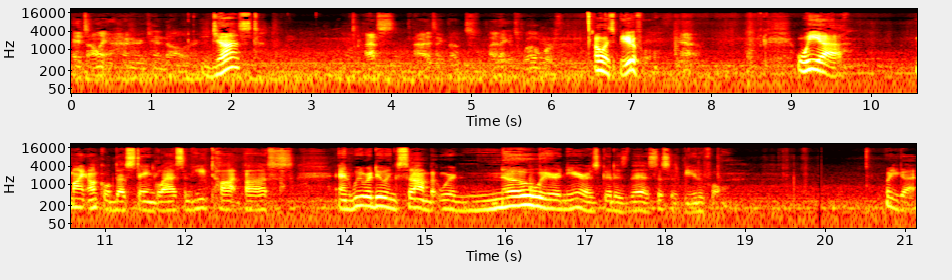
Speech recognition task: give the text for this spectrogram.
It's only $110. Just. That's, I think that's, I think it's well worth it. Oh, it's beautiful. Yeah. We, uh, my uncle does stained glass and he taught us and we were doing some, but we're nowhere near as good as this. This is beautiful. What you got?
